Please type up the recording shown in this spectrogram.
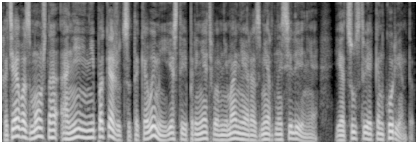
Хотя, возможно, они не покажутся таковыми, если принять во внимание размер населения и отсутствие конкурентов.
